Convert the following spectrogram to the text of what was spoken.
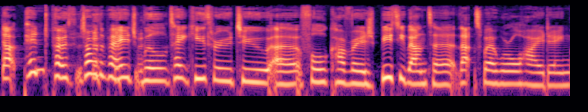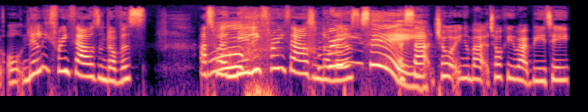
that pinned post at the top of the page will take you through to uh, full coverage beauty banter. That's where we're all hiding. All, nearly 3,000 of us. That's where Oh, nearly 3,000 of us are sat talking about talking about beauty.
